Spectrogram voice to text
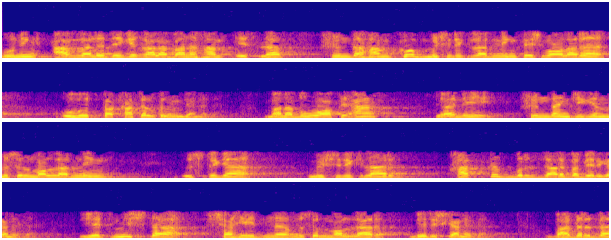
Buning avvalidagi g'alabani ham eslab shunda ham ko'p mushriklarning peshvolari uhudda qatl qilingan edi. Mana bu voqea ya'ni shundan keyin musulmonlarning ustiga mushriklar qattiq bir zarba bergan edi. Yetmishta shahidni musulmonlar berishgan edi. Badrda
